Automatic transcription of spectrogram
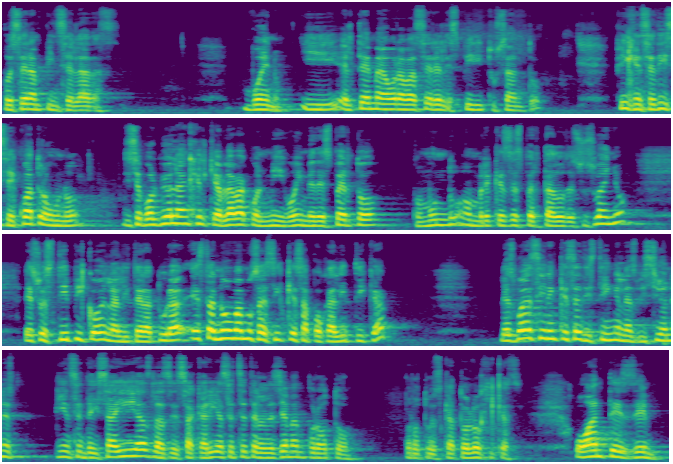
pues eran pinceladas. Bueno, y el tema ahora va a ser el Espíritu Santo. Fíjense, dice 4.1, dice, volvió el ángel que hablaba conmigo y me despertó como un hombre que es despertado de su sueño. Eso es típico en la literatura. Esta no vamos a decir que es apocalíptica. Les voy a decir en qué se distinguen las visiones, piensen de Isaías, las de Zacarías, etcétera, les llaman proto, protoescatológicas o antes de.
